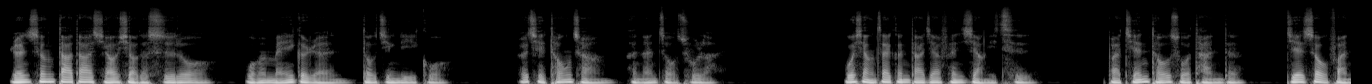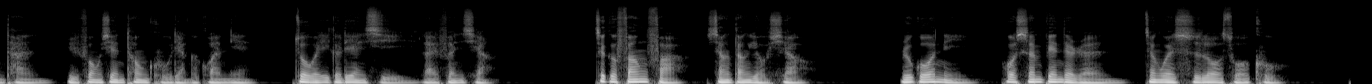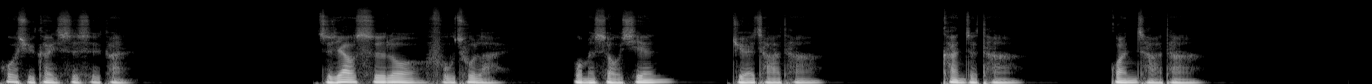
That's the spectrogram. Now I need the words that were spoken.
人生大大小小的失落，我们每一个人都经历过，而且通常很难走出来。我想再跟大家分享一次。把前头所谈的接受反弹与奉献痛苦两个观念作为一个练习来分享，这个方法相当有效。如果你或身边的人正为失落所苦，或许可以试试看。只要失落浮出来，我们首先觉察它，看着它，观察它。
